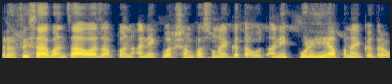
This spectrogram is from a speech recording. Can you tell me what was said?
रफी साहेबांचा आवाज आपण अनेक वर्षांपासून ऐकत आहोत आणि पुढेही आपण ऐकत राहू.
